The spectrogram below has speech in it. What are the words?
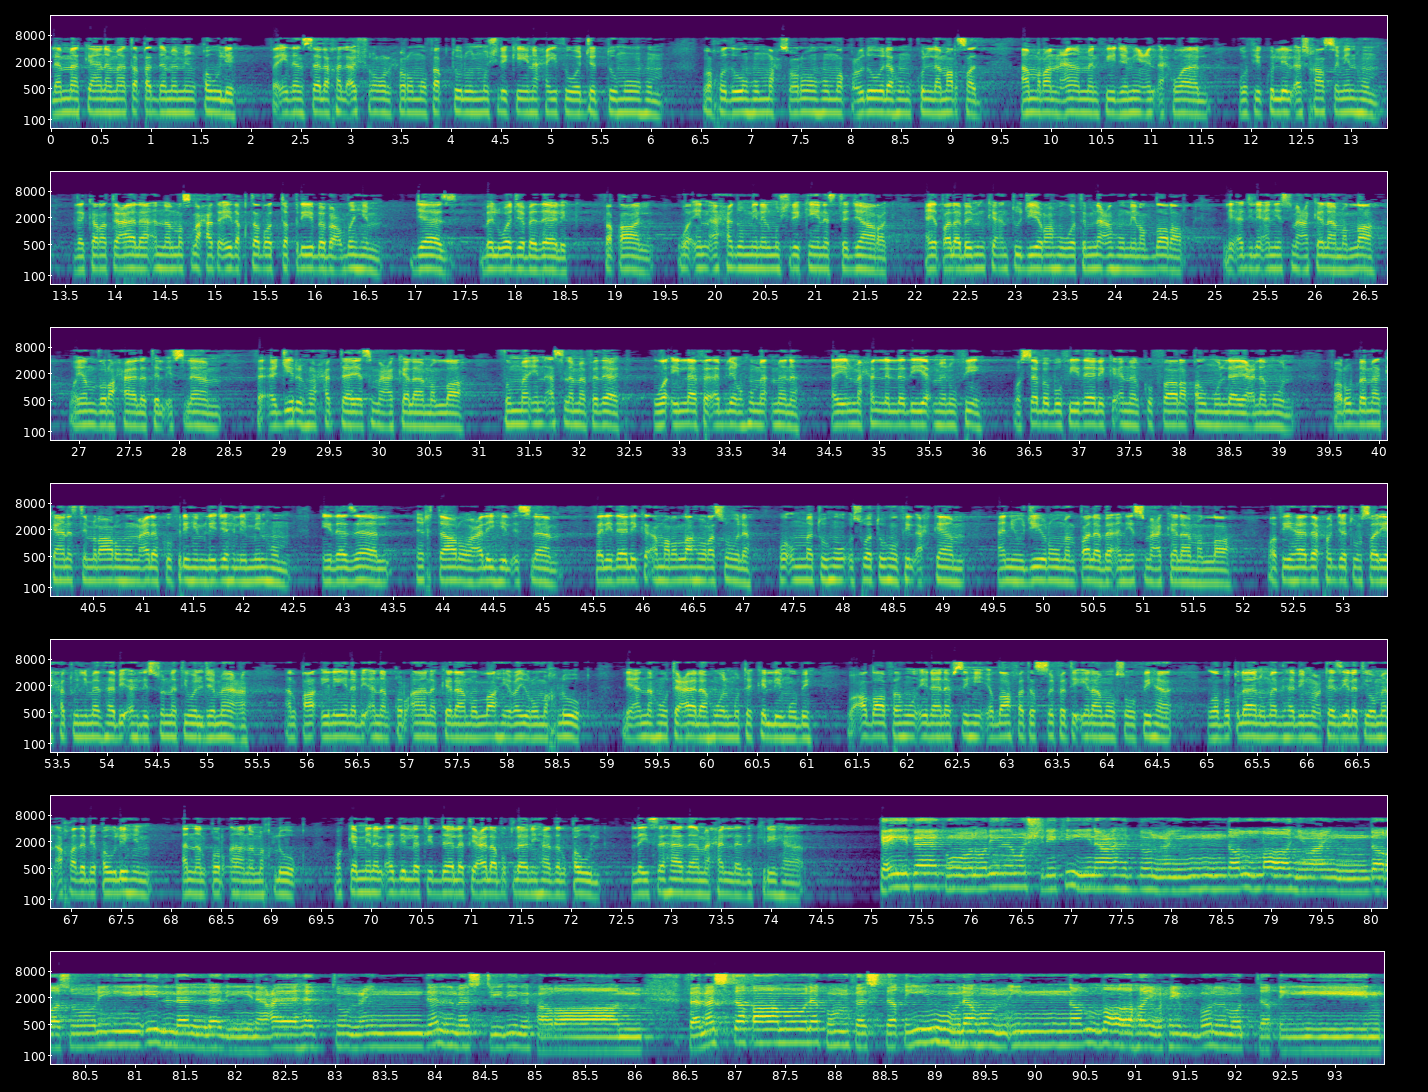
لما كان ما تقدم من قوله فاذا انسلخ الاشهر الحرم فاقتلوا المشركين حيث وجدتموهم وخذوهم واحصروهم واقعدوا لهم كل مرصد امرا عاما في جميع الاحوال وفي كل الاشخاص منهم ذكر تعالى أن المصلحة إذا اقتضت تقريب بعضهم جاز بل وجب ذلك. فقال وإن أحد من المشركين استجارك أي طلب منك أن تجيره وتمنعه من الضرر لأجل أن يسمع كلام الله وينظر حالة الإسلام فأجره حتى يسمع كلام الله ثم إن أسلم فذاك وإلا فأبلغه مأمنة أي المحل الذي يأمن فيه. والسبب في ذلك أن الكفار قوم لا يعلمون. فربما كان استمرارهم على كفرهم لجهل منهم. إذا زال اختاروا عليه الإسلام. فلذلك أمر الله رسوله وأمته أسوته في الأحكام أن يجيروا من طلب أن يسمع كلام الله. وفي هذا حجة صريحة لمذهب أهل السنة والجماعة القائلين بأن القرآن كلام الله غير مخلوق لأنه تعالى هو المتكلم به وأضافه إلى نفسه إضافة الصفة إلى موصوفها وبطلان مذهب المعتزلة ومن أخذ بقولهم أن القرآن مخلوق. وكم من الأدلة الدالة على بطلان هذا القول ليس هذا محل ذكرها. كيف يكون للمشركين عهد عند الله وعند رسوله إلا الذين عاهدتم عند المسجد الحرام؟ فما استقاموا لكم فاستقيموا لهم إن الله يحب المتقين.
